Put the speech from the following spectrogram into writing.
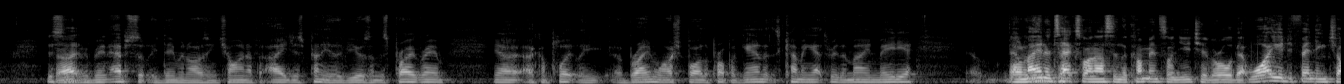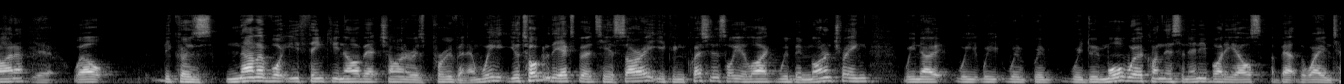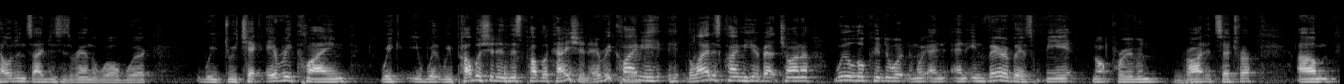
listen, right? we've been absolutely demonising China for ages. Plenty of the viewers on this program you know, are completely uh, brainwashed by the propaganda that's coming out through the main media. Our main attacks on us in the comments on YouTube are all about why are you defending China? Yeah. Well, because none of what you think you know about China is proven. And we, you're talking to the experts here. Sorry, you can question us all you like. We've been monitoring. We know we, we, we, we, we do more work on this than anybody else about the way intelligence agencies around the world work. We, we check every claim. We, we publish it in this publication. Every claim, you, the latest claim you hear about China, we'll look into it, and, we, and, and invariably it's not proven, mm-hmm. right, etc. Um,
